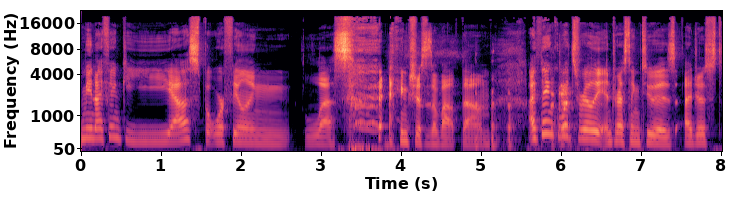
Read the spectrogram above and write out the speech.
mean, I think yes, but we're feeling less anxious about them. I think okay. what's really interesting too is I just,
